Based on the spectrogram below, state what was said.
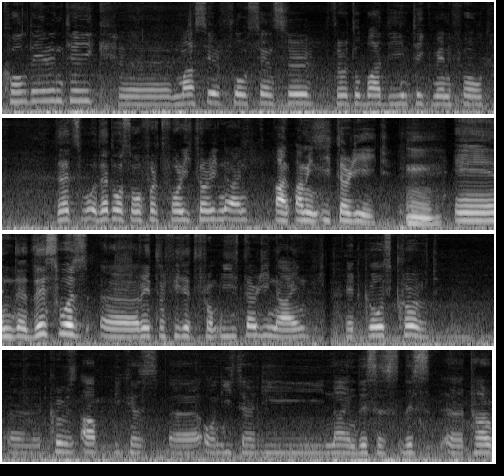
cold air intake, uh, mass airflow sensor, throttle body intake manifold. That's that was offered for E39. I, I mean E38, and uh, this was uh, retrofitted from E39. It goes curved. Uh, it curves up because uh, on E39 this is this uh, tower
